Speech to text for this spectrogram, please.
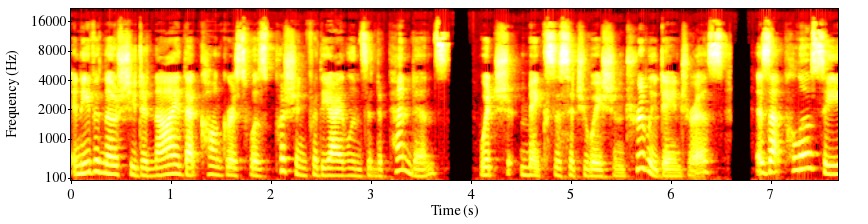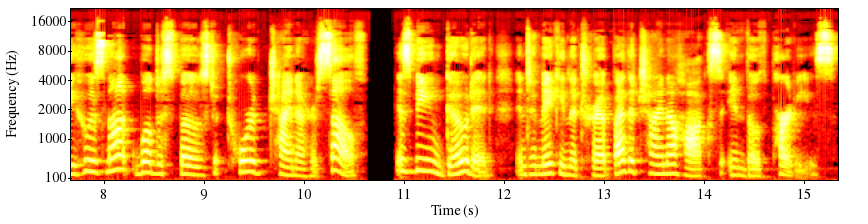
And even though she denied that Congress was pushing for the island's independence, which makes the situation truly dangerous, is that Pelosi, who is not well disposed toward China herself, is being goaded into making the trip by the China hawks in both parties.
